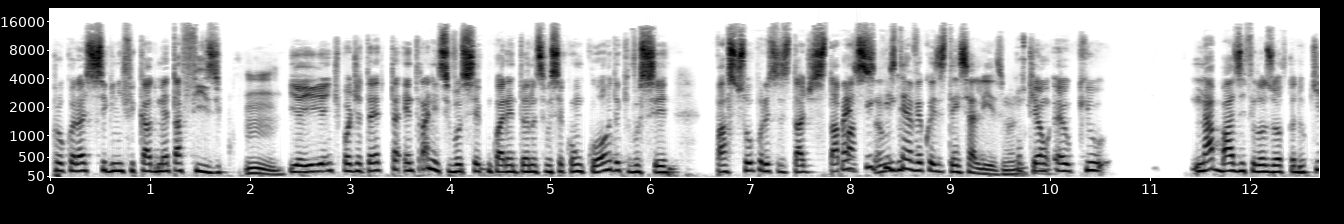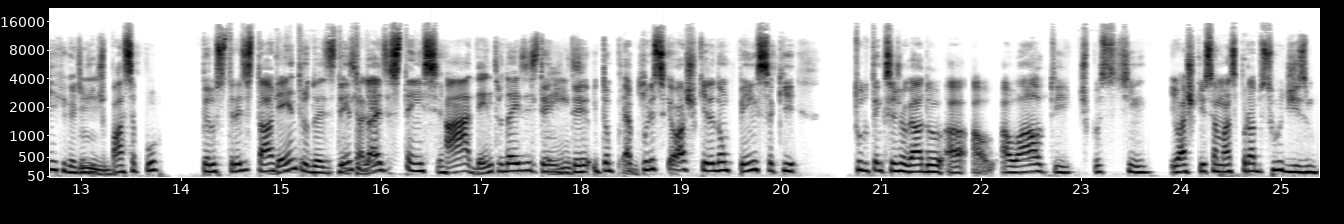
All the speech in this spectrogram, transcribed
procurar esse significado metafísico. hum. E aí a gente pode até entrar nisso. Se você, com 40 anos, se você concorda que você passou por esses estágios, está Mas o que, passando. que isso tem a ver com existencialismo? Porque é, o- é o que o. Na base filosófica do Kierkegaard, a Hum. gente passa por, pelos três estágios Dentro do dentro existencialismo? da existência. Ah, dentro da Entende? existência. Então, é Entendi. por isso que eu acho que ele não pensa que tudo tem que ser jogado ao, ao- alto e, tipo assim. Eu acho que isso é mais por absurdismo.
